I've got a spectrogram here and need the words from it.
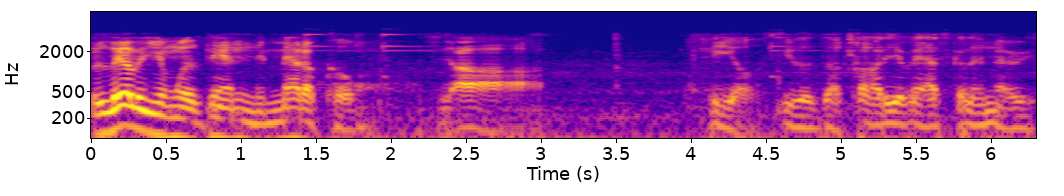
Lillian was in the medical uh, field. She was a cardiovascular nurse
